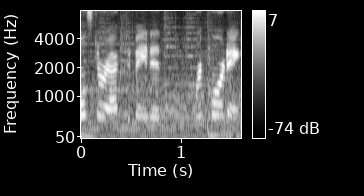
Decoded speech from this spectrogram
Holster activated. Recording.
